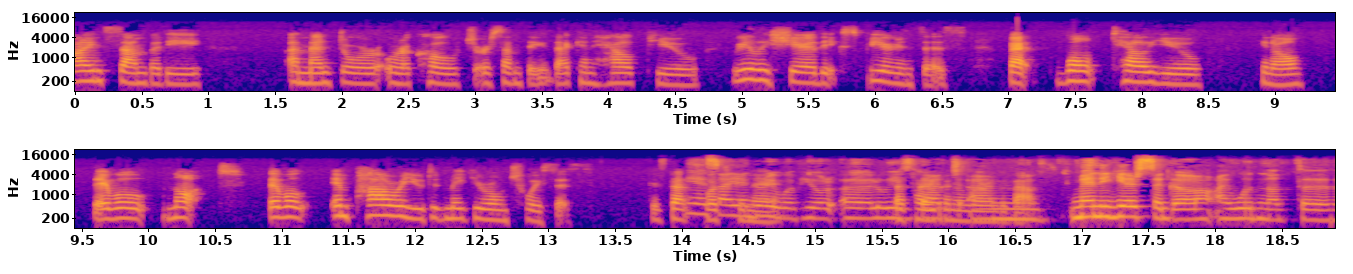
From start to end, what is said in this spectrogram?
find somebody a mentor or a coach or something that can help you really share the experiences but won't tell you, you know, they will not, they will empower you to make your own choices. Because that's yes, I gonna, agree with you, uh, Louise. That, um, the best. Many years ago, I would not uh,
